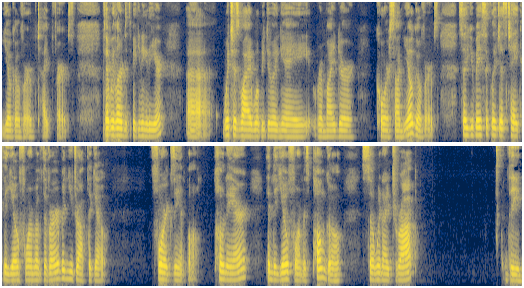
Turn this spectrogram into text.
yo-go verb type verbs that we learned at the beginning of the year, uh, which is why we'll be doing a reminder course on yo-go verbs. So you basically just take the yo form of the verb and you drop the go. For example, poner in the yo form is pongo, so when I drop the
